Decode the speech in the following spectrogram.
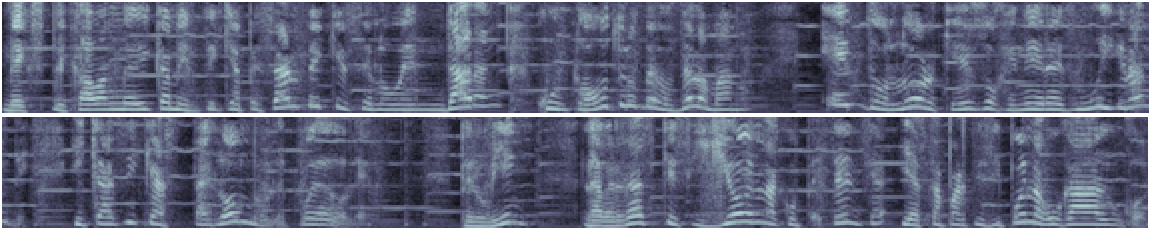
Me explicaban médicamente que a pesar de que se lo vendaran junto a otros dedos de la mano, el dolor que eso genera es muy grande y casi que hasta el hombro le puede doler. Pero bien, la verdad es que siguió en la competencia y hasta participó en la jugada de un gol.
